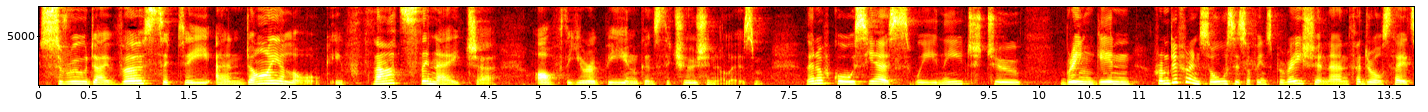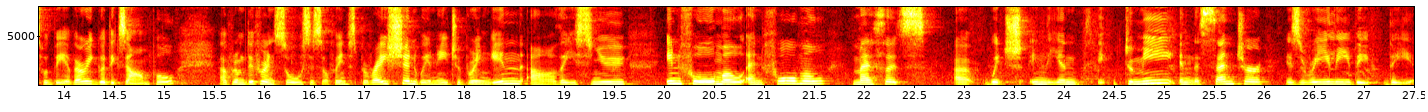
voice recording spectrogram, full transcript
through diversity and dialogue, if that's the nature of the European constitutionalism, then of course, yes, we need to bring in from different sources of inspiration, and federal states would be a very good example. Uh, from different sources of inspiration, we need to bring in uh, these new informal and formal methods, uh, which in the end, to me, in the center is really the, the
